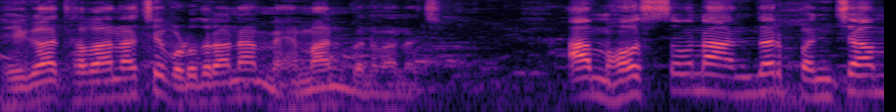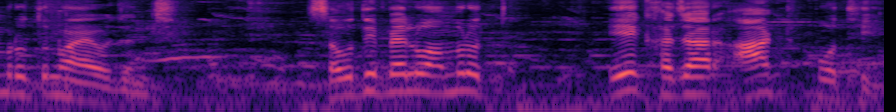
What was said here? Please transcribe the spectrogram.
ભેગા થવાના છે, વડોદરાના મહેમાન બનવાના છે. આ મહોત્સવના અંદર પંચામૃતનું આયોજન છે. સૌથી પહેલું અમૃત એક હજાર આઠ પોથી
